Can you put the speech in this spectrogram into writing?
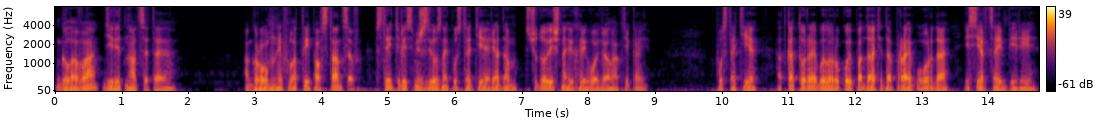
Глава 19 Огромные флоты повстанцев встретились в межзвездной пустоте рядом с чудовищной вихревой галактикой. В пустоте, от которой было рукой подать до Прайм-Орда и сердца Империи.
